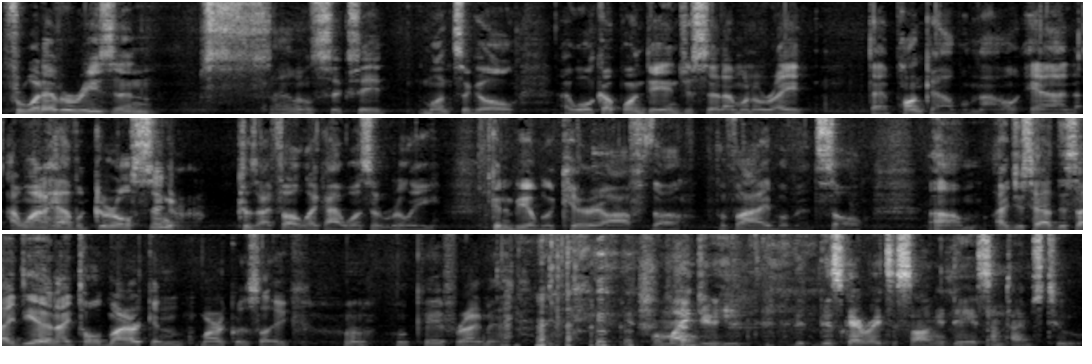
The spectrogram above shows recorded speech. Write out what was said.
for whatever reason, I don't know, six, eight months ago, I woke up one day and just said, I'm going to write that punk album now. And I want to have a girl singer because I felt like I wasn't really going to be able to carry off the, the vibe of it. So um, I just had this idea and I told Mark, and Mark was like, huh, okay, Fryman. Well, mind you, he th- this guy writes a song a day, sometimes two.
